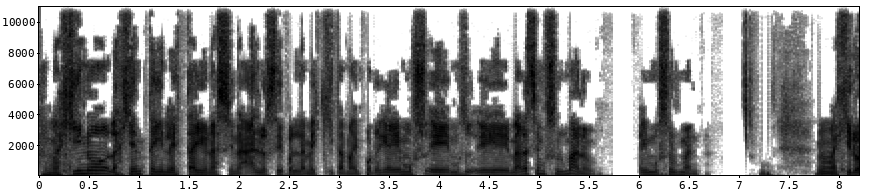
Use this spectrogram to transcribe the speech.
Me Imagino la gente ahí en el Estadio Nacional, no sé, por la mezquita más porque hay mus, eh, mus- eh, Malasia es musulmano, hay musulmán. Me imagino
